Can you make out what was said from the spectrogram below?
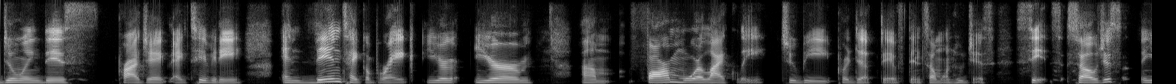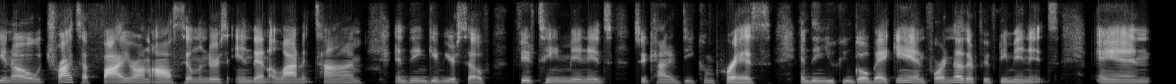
doing this project activity, and then take a break, you're you're um, far more likely to be productive than someone who just sits. So just, you know, try to fire on all cylinders in that allotted time and then give yourself 15 minutes to kind of decompress and then you can go back in for another 50 minutes and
